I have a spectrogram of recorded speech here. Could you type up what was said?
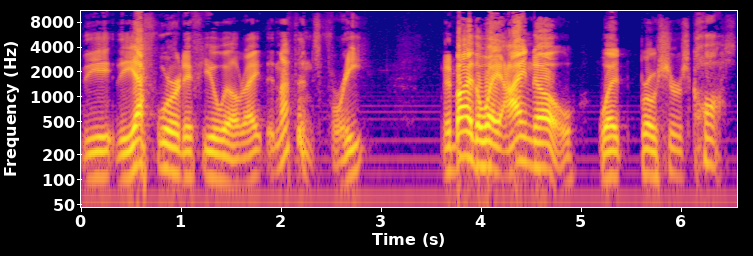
The the F word, if you will, right? Nothing's free. And by the way, I know what brochures cost,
